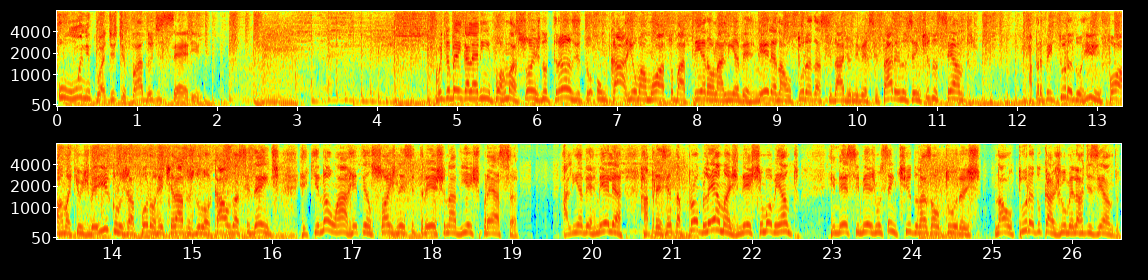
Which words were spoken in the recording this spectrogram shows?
o único aditivado de série. Muito bem, galerinha, informações do trânsito. Um carro e uma moto bateram na linha vermelha na altura da cidade universitária no sentido centro. A Prefeitura do Rio informa que os veículos já foram retirados do local do acidente e que não há retenções nesse trecho na via expressa. A linha vermelha apresenta problemas neste momento e nesse mesmo sentido nas alturas, na altura do Caju, melhor dizendo.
